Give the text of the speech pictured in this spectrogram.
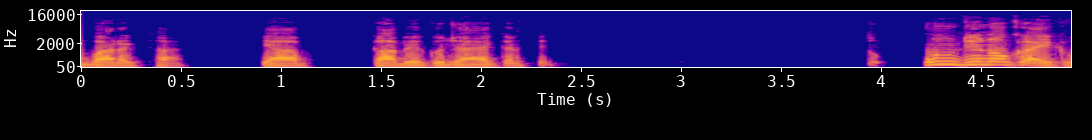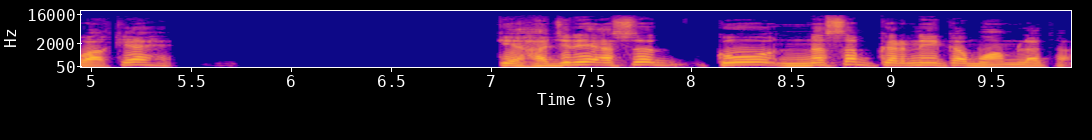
مبارک تھا کہ آپ کعبے کو جایا کرتے تو ان دنوں کا ایک واقعہ ہے کہ حجر اسد کو نصب کرنے کا معاملہ تھا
